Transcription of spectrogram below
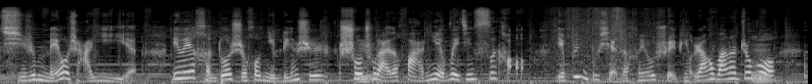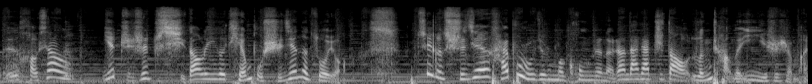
其实没有啥意义，因为很多时候你临时说出来的话，你也未经思考，也并不显得很有水平。然后完了之后，呃，好像也只是起到了一个填补时间的作用。这个时间还不如就这么空着呢，让大家知道冷场的意义是什么，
